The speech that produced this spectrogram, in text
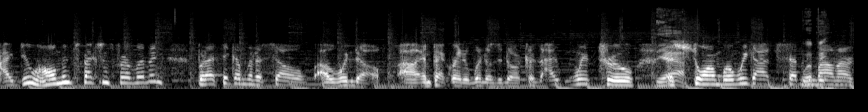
I do home inspections for a living, but I think I'm going to sell a window, uh, impact rated windows and doors, because I went through Yeah. a storm where we got 70 We'll be- mile an hour.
